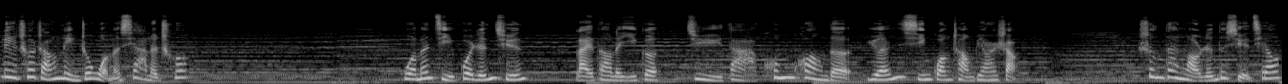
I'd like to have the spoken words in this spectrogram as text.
列车长领着我们下了车。我们挤过人群，来到了一个巨大空旷的圆形广场边上。圣诞老人的雪橇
